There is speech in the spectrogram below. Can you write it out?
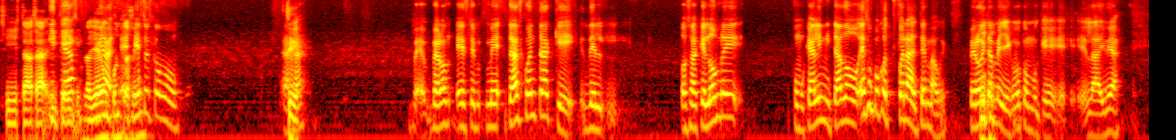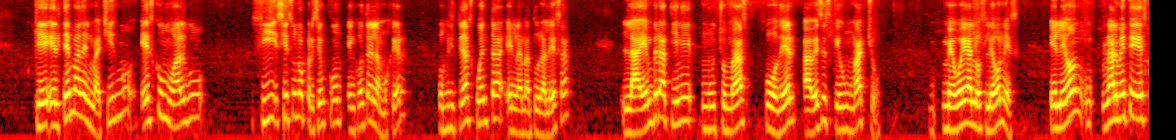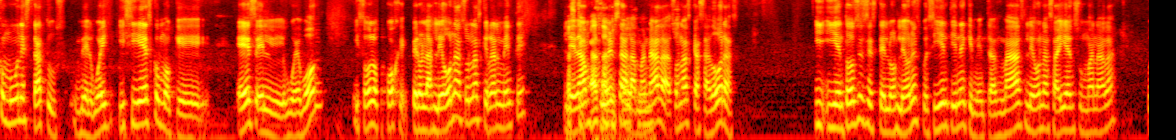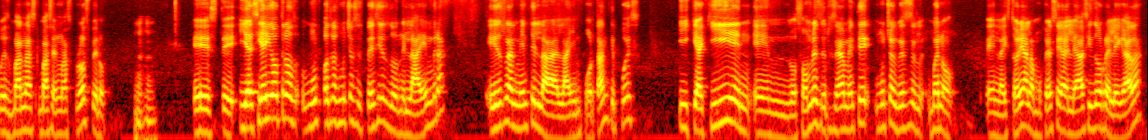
Sí, está, o sea, y, que lo llega un punto e, así. Esto es como. Sí. Perdón, este, me, te das cuenta que del. O sea, que el hombre como que ha limitado. Es un poco fuera del tema, güey. Pero ahorita me llegó como que eh, la idea. Que el tema del machismo es como algo. Sí, sí es una opresión en contra de la mujer. Porque si te das cuenta, en la naturaleza, la hembra tiene mucho más poder a veces que un macho. Me voy a los leones. El león realmente es como un estatus del güey. Y sí es como que es el huevón y solo coge. Pero las leonas son las que realmente le dan fuerza a la manada, son las cazadoras. Y, entonces este, los leones pues sí entienden que mientras más leonas haya en su manada, pues van a, va a ser más próspero. este, y así hay otros, otras muchas especies donde la hembra es realmente la, importante, pues. Y que aquí en, los hombres, desgraciadamente, muchas veces, bueno, en la historia a la mujer se le ha sido relegada,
